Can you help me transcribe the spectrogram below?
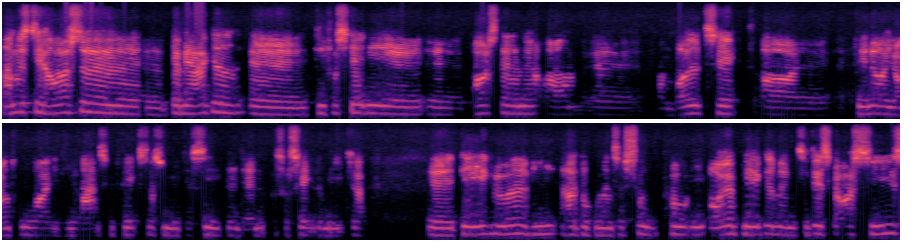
Amnesty har også øh, bemærket øh, de forskellige øh, påstande om, øh, om voldtægt og øh, kvinder og jomfruer i de iranske fængsler, som vi kan se blandt andet på sociale medier. Øh, det er ikke noget, vi har dokumentation på i øjeblikket, men til det skal også siges,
